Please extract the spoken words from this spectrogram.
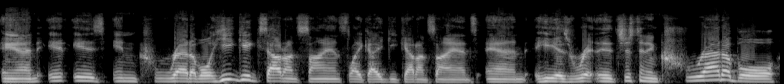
and it is incredible. He geeks out on science like I geek out on science, and he has written. It's just an incredible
